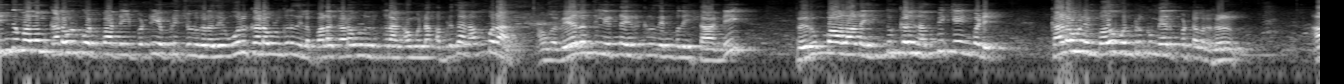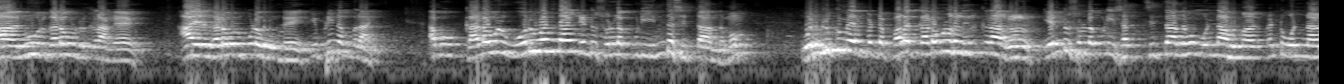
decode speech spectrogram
இந்து மதம் கடவுள் கோட்பாட்டை பற்றி எப்படி சொல்கிறது? ஒரு கடவுளுங்கிறது இல்லை பல கடவுள் இருக்கிறாங்க. அவங்க அப்படி தான் நம்புகிறாங்க அவங்க வேதத்தில் என்ன இருக்கிறது என்பதை தாண்டி பெரும்பாலான இந்துக்கள் நம்பிக்கையின்படி கடவுள் என்பது ஒன்றுக்கும் மேற்பட்டவர்கள். நூறு கடவுள் இருக்கிறாங்க. ஆயிரம் கடவுள் கூட உண்டு. இப்படி நம்புறாங்க. அப்போ கடவுள் ஒருவன் தான் என்று சொல்லக்கூடிய இந்த சித்தாந்தமும் ஒன்றுக்கும் மேற்பட்ட பல கடவுள்கள் இருக்கிறார்கள் என்று சொல்லக்கூடிய சத் சித்தாந்தமும் ஒன்றாகுமா ரெண்டு ஒன்றா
